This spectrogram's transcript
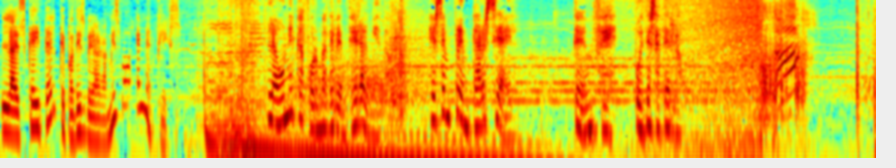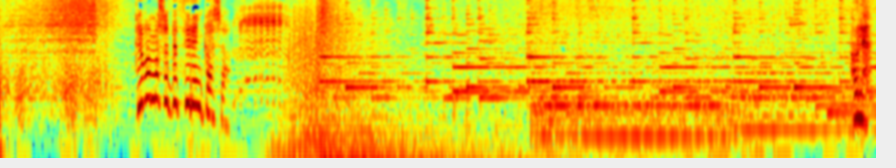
La Skater que podéis ver ahora mismo en Netflix. La única forma de vencer al miedo es enfrentarse a él. Ten fe, puedes hacerlo. ¿Qué vamos a decir en casa? Hola.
